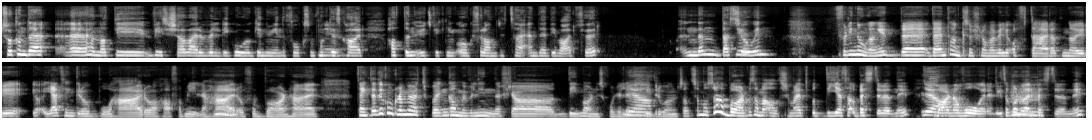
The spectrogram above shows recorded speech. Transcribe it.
så kan det eh, hende at de viser seg å være veldig gode og genuine folk som faktisk har hatt en utvikling og forandret seg enn det de var før. And then that's your win. Fordi noen ganger, det, det er en tanke som slår meg veldig ofte her, at når jeg tenker å bo her og ha familie her og få barn her Tenk deg at du kommer til å møte på en gammel venninne fra din barneskole eller Ja. videregående sånt, som også har barn på samme alder som meg, etterpå de er bestevenner. Ja. Barna våre liksom kommer til å være Mhm. bestevenner.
